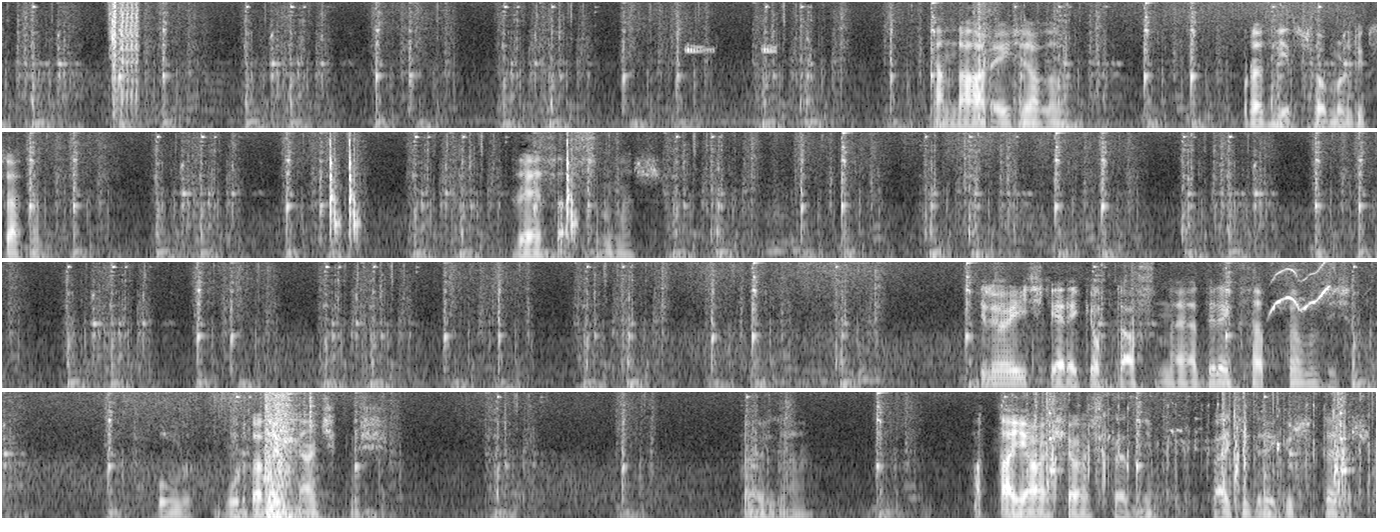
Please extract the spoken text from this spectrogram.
Bir tane daha arayıcı alalım. Burayı sömürdük zaten. Buraya satsınlar. Kiloya hiç gerek yoktu aslında ya direkt sattığımız için. Bul- Burada da bir tane çıkmış. Böyle. Hatta yavaş yavaş kazayım. Belki direkt üsttedir.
